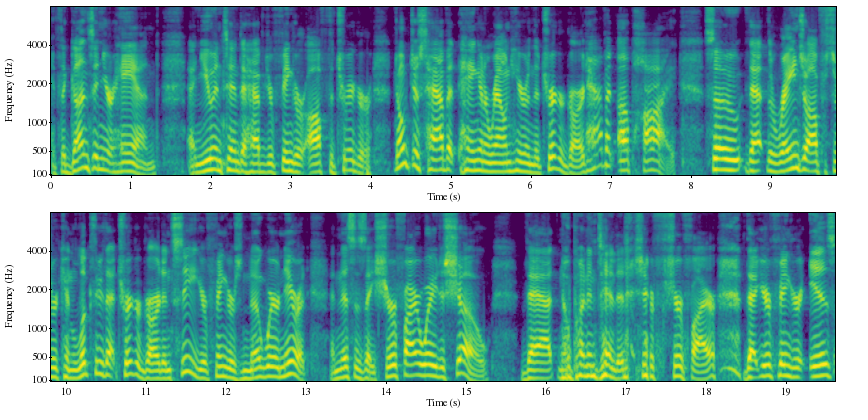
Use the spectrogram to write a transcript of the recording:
If the gun's in your hand and you intend to have your finger off the trigger, don't just have it hanging around here in the trigger guard, have it up high so that the range officer can look through that trigger guard and see your finger's nowhere near it. And this is a surefire way to show that, no pun intended, surefire, that your finger is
